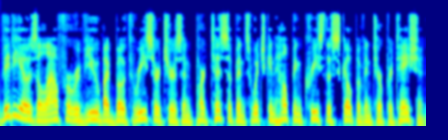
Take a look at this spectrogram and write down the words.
Videos allow for review by both researchers and participants which can help increase the scope of interpretation.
